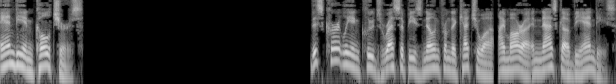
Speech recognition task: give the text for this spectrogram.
Andean cultures This currently includes recipes known from the Quechua, Aymara and Nazca of the Andes.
